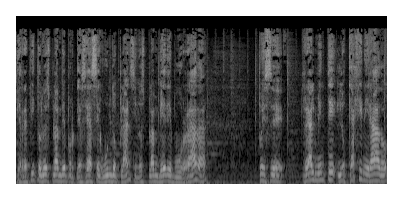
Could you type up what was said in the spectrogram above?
que repito, no es plan B porque sea segundo plan, sino es plan B de burrada, pues eh, realmente lo que ha generado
